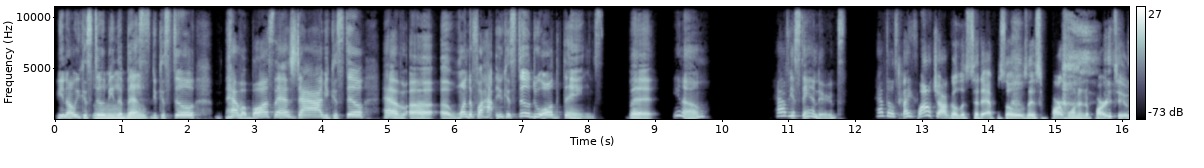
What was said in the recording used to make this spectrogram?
You know, you can still be the Mhm. best. You can still have a boss ass job. You can still have a, a wonderful house. You can still do all the things. But, you know, have your standards. Have those like Why don't y'all go listen to the episodes? It's part one and the part two,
